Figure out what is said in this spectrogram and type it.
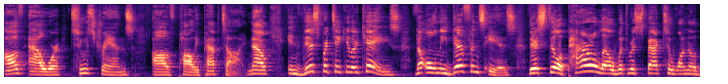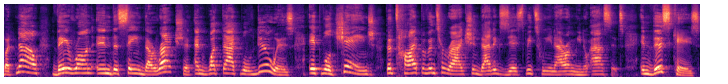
of our two strands of polypeptide. Now, in this particular case, the only difference is there's still a parallel with respect to one another, but now they run in the same direction. And what that will do is it will change the type of interaction that exists between our amino acids. In this case,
